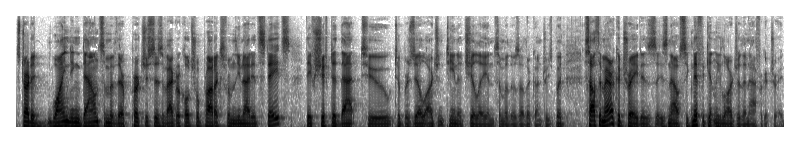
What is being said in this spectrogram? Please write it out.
started winding down some of their purchases of agricultural products from the United States, they've shifted that to, to Brazil, Argentina, Chile, and some of those other countries. But South America trade is, is now significantly larger than Africa trade.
